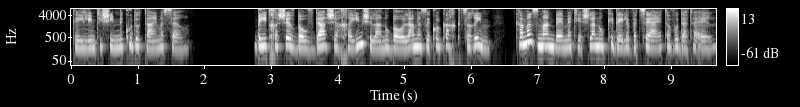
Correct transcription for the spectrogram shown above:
תהילים 90.210. בהתחשב בעובדה שהחיים שלנו בעולם הזה כל כך קצרים, כמה זמן באמת יש לנו כדי לבצע את עבודת האל?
